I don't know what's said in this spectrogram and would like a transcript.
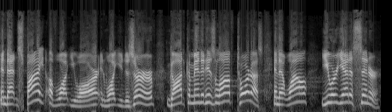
And that in spite of what you are and what you deserve, God commended his love toward us. And that while you were yet a sinner,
